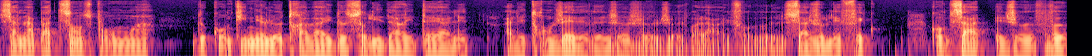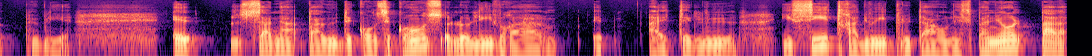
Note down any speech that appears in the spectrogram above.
ça n'a pas de sens pour moi de continuer le travail de solidarité à l'étranger. Voilà, ça, je l'ai fait comme ça et je veux publier. Et ça n'a pas eu de conséquences. Le livre a a été lu ici, traduit plus tard en espagnol, pas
